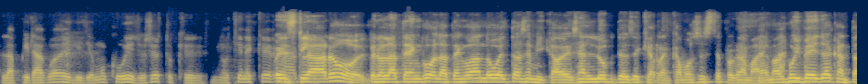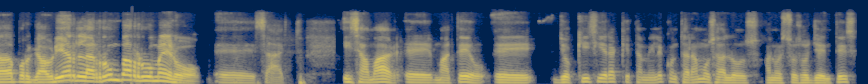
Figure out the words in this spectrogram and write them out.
La Piragua de Guillermo Cubillo, ¿cierto? Que no tiene que... Pues claro, pero la tengo, la tengo dando vueltas en mi cabeza en loop desde que arrancamos este programa. Además, muy bella, cantada por Gabriel La Rumba Rumero. exacto. Y Samar, eh, Mateo, eh, yo quisiera que también le contáramos a, los, a nuestros oyentes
